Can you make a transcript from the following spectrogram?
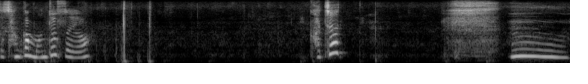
저 잠깐 멈췄어요. 가자. 음,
